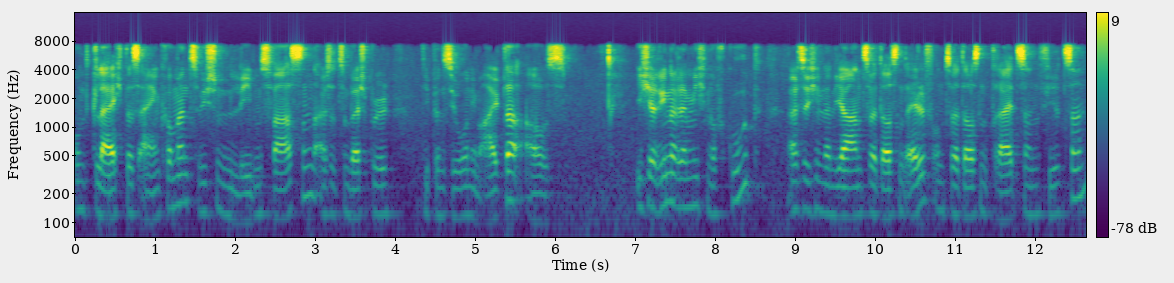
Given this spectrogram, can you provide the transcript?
und gleicht das Einkommen zwischen Lebensphasen, also zum Beispiel die Pension im Alter, aus. Ich erinnere mich noch gut, als ich in den Jahren 2011 und 2013-14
